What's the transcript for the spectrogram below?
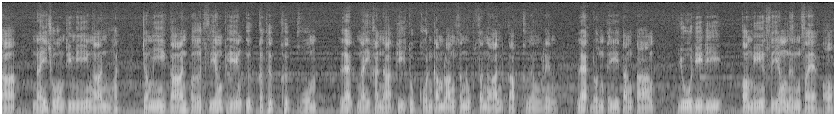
จากในช่วงที่มีงานวัด จะมีการเปิดเสียงเพลงอึกกระทึกคึกโครมและในขณะที่ทุกคนกำลังสนุกสนานกับเครื่องเล่น และดนตรีต่างๆ อยู่ดีๆ ก็มีเสียงหนึ่งแสกออก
